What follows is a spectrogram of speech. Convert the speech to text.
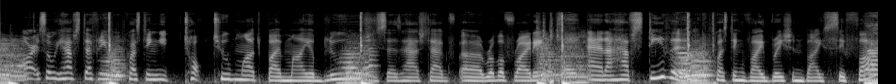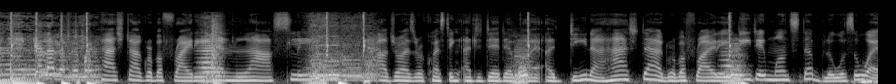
All right, so we have Stephanie requesting you talk too much by Maya Blue. She says hashtag uh, Rubber Friday. And I have Steven requesting vibration by Sifa. Hashtag Rubber Friday. And lastly, Adra is requesting Adidede by Adina. Hashtag Rubber Friday. DJ Monster, blow us away.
